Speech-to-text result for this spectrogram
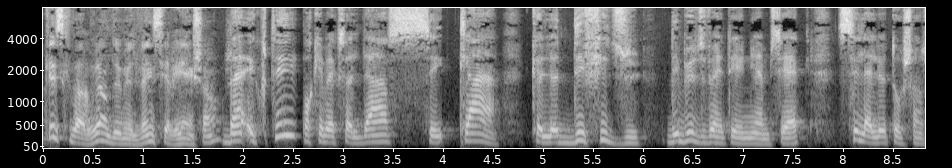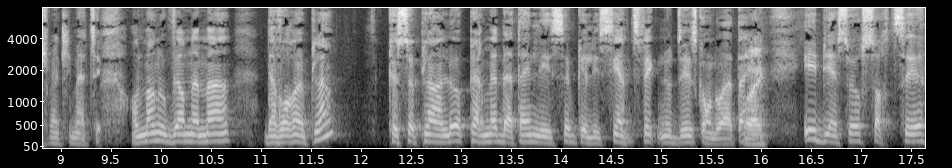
Qu'est-ce qui va arriver en 2020 si rien change? Ben, écoutez, pour Québec solidaire, c'est clair que le défi du début du 21e siècle, c'est la lutte au changement climatique. On demande au gouvernement d'avoir un plan, que ce plan-là permette d'atteindre les cibles que les scientifiques nous disent qu'on doit atteindre, Ouais. et bien sûr sortir,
